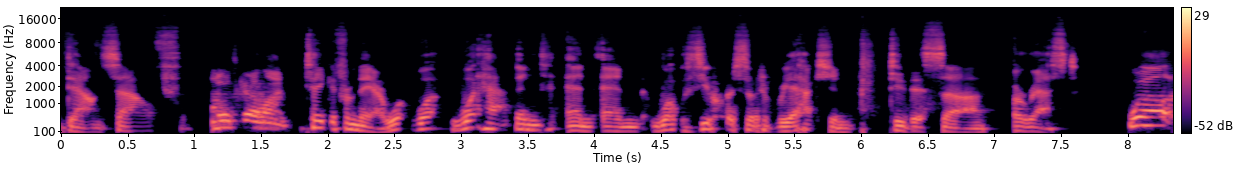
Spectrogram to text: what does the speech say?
down south. North Carolina. Take it from there. What what what happened, and and what was your sort of reaction to this uh, arrest? Well,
